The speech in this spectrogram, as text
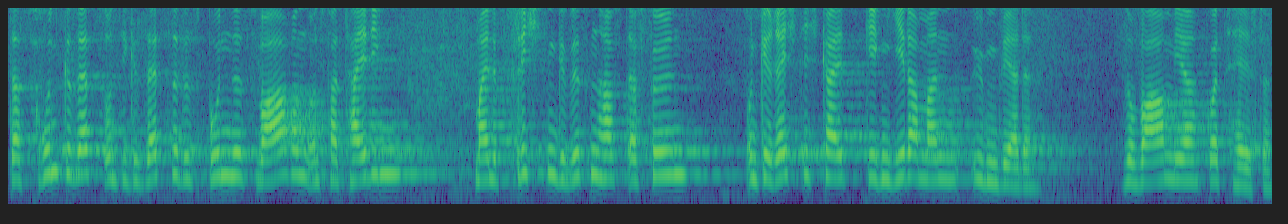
das Grundgesetz und die Gesetze des Bundes wahren und verteidigen, meine Pflichten gewissenhaft erfüllen und Gerechtigkeit gegen jedermann üben werde. So wahr mir Gott helfe.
